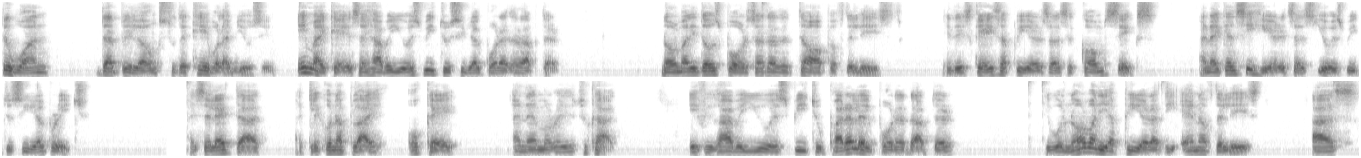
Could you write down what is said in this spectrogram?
the one that belongs to the cable I'm using. In my case, I have a USB to serial port adapter. Normally those ports are at the top of the list. In this case appears as a COM6 and I can see here it says USB to serial bridge. I select that, I click on apply, OK, and I'm ready to cut. If you have a USB to parallel port adapter, it will normally appear at the end of the list as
